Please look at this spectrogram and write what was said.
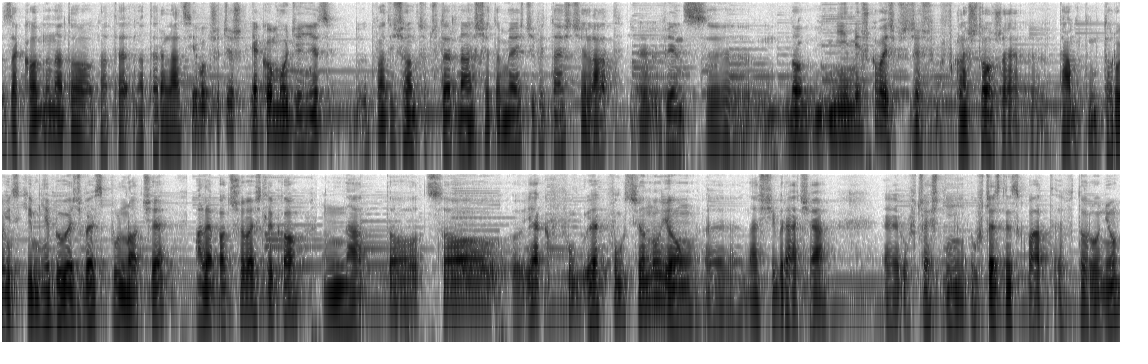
zakonne, na, to, na, te, na te relacje, bo przecież jako młodzieniec 2014 to miałeś 19 lat, y, więc y, no, nie mieszkałeś przecież w klasztorze y, tamtym toruńskim, nie byłeś we wspólnocie, ale patrzyłeś tylko na to, co, jak, fun- jak funkcjonują nasi bracia, ówcześni, ówczesny skład w Toruniu,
